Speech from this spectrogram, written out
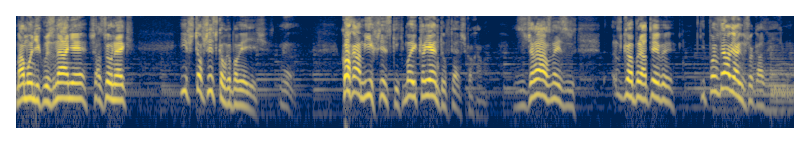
Mam u nich uznanie, szacunek i to wszystko mogę powiedzieć. No. Kocham ich wszystkich, moich klientów też kocham. Z żelaznej, z, z kooperatywy i pozdrawiam już przy okazji ich.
